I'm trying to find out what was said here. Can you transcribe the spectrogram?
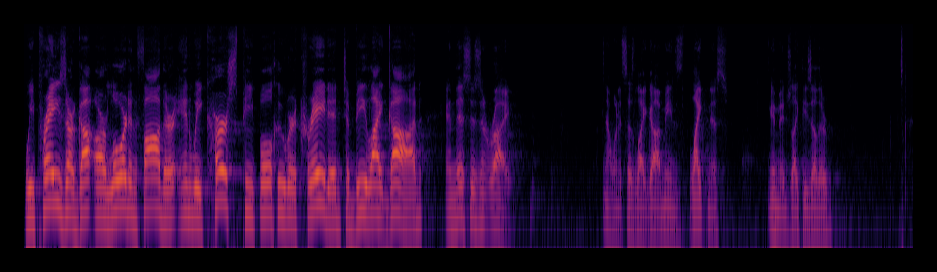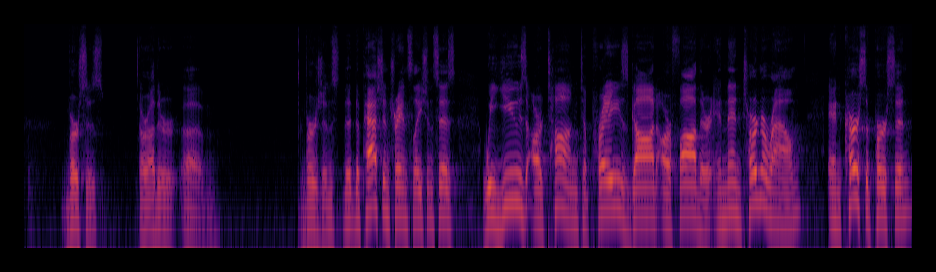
We praise our, God, our Lord and Father, and we curse people who were created to be like God, and this isn't right. Now, when it says like God, means likeness, image, like these other verses or other um, versions. The, the Passion Translation says, We use our tongue to praise God our Father and then turn around and curse a person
